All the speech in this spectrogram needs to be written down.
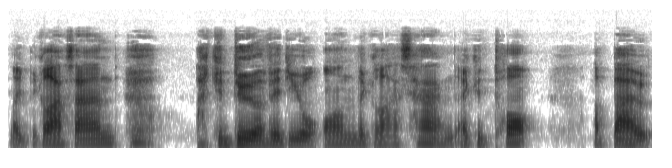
like the glass hand. I could do a video on the glass hand. I could talk about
